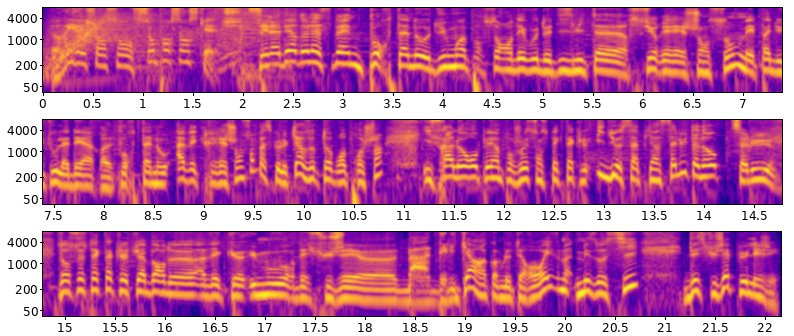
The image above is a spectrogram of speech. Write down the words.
Rire et Chanson 100% sketch. C'est la dernière de la semaine pour Tano, du moins pour son rendez-vous de 18h sur Rire et Chanson, mais pas du tout la dernière pour Tano avec Rire et Chanson, parce que le 15 octobre prochain, il sera à l'Européen pour jouer son spectacle Idiot Sapiens. Salut Tano Salut Dans ce spectacle, tu abordes euh, avec euh, humour des sujets euh, bah, délicats, hein, comme le terrorisme, mais aussi des sujets plus légers.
